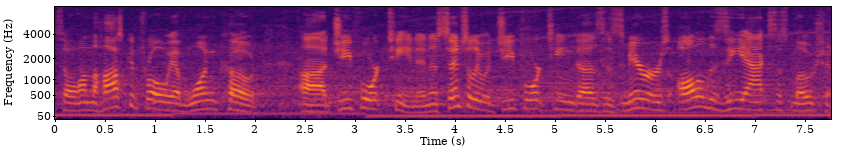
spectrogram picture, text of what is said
So on the Haas control, we have one code, uh, G14, and essentially what G14 does is mirrors all of the Z-axis motion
